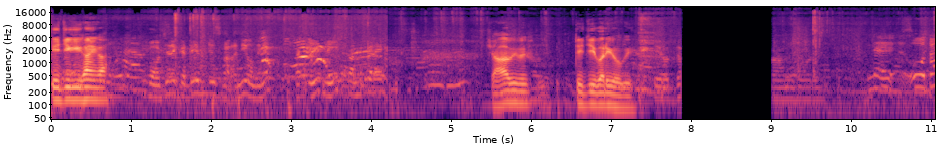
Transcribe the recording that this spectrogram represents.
ਚੀਜੀ ਕੀ ਖਾਏਗਾ? ਚਾਹ ਵੀ ਤੀਜੀ ਵਾਰੀ ਹੋ ਗਈ। ਉਹ ਤਾਂ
